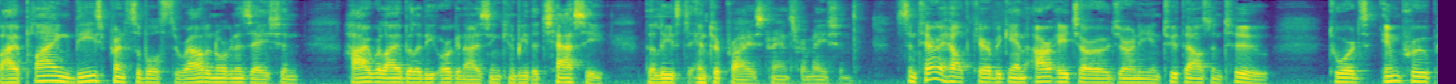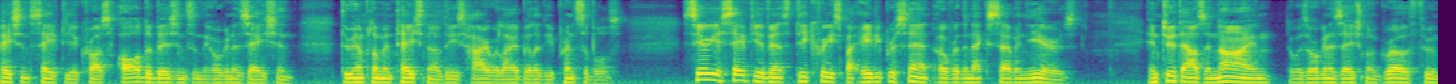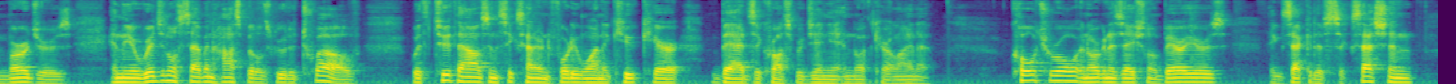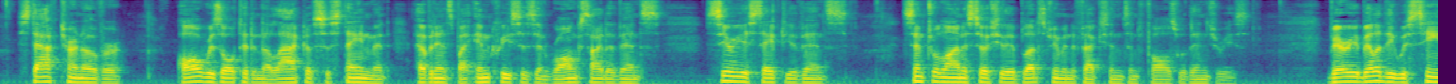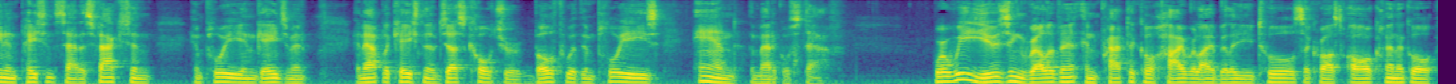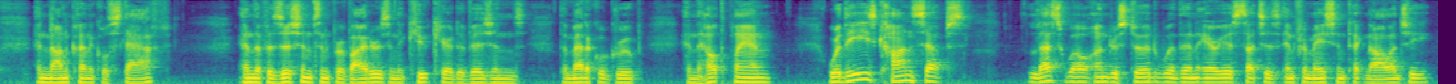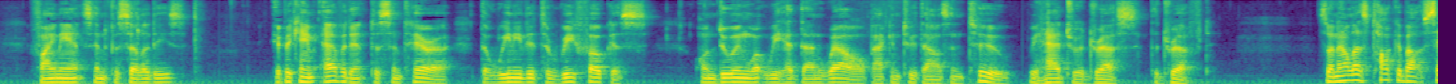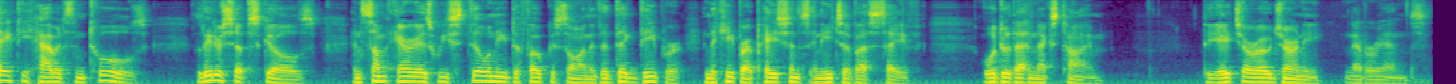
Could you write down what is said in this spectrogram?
By applying these principles throughout an organization, high reliability organizing can be the chassis that leads to enterprise transformation. Sentara Healthcare began our HRO journey in 2002 towards improved patient safety across all divisions in the organization through implementation of these high reliability principles. Serious safety events decreased by 80% over the next seven years. In 2009, there was organizational growth through mergers, and the original seven hospitals grew to 12 with 2,641 acute care beds across Virginia and North Carolina. Cultural and organizational barriers, executive succession, staff turnover, all resulted in a lack of sustainment evidenced by increases in wrong side events, serious safety events, central line associated bloodstream infections, and falls with injuries. Variability was seen in patient satisfaction, employee engagement, and application of just culture both with employees and the medical staff. Were we using relevant and practical high reliability tools across all clinical and non-clinical staff and the physicians and providers in acute care divisions, the medical group, and the health plan? Were these concepts less well understood within areas such as information technology, finance, and facilities. It became evident to Sentara that we needed to refocus on doing what we had done well back in 2002. We had to address the drift. So now let's talk about safety habits and tools, leadership skills, and some areas we still need to focus on and to dig deeper and to keep our patients and each of us safe. We'll do that next time. The HRO journey never ends.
